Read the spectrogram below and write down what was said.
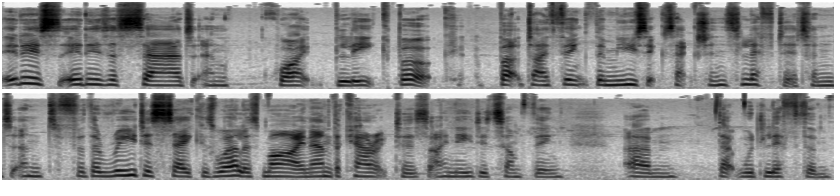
It is it is a sad and quite bleak book, but I think the music sections lift it, and and for the reader's sake as well as mine and the characters, I needed something um, that would lift them.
